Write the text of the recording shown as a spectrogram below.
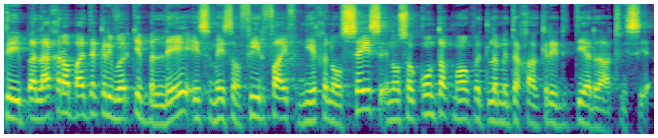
Die belegger daar buite kan die woordjie belê SMS na 45906 en ons sal kontak maak met hulle met 'n geakkrediteerde adviseur.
